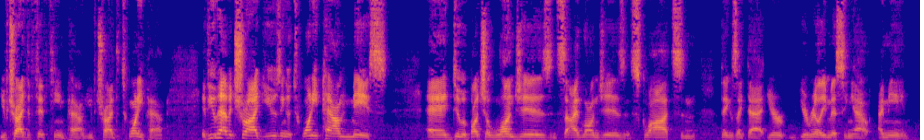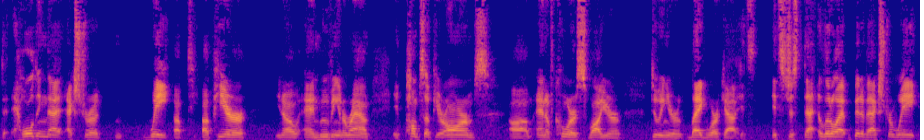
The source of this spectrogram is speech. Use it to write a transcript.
you've tried the 15 pound, you've tried the 20 pound. If you haven't tried using a 20 pound mace and do a bunch of lunges and side lunges and squats and things like that, you're you're really missing out. I mean, holding that extra weight up up here, you know, and moving it around. It pumps up your arms, um, and of course, while you're doing your leg workout, it's it's just that a little bit of extra weight.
